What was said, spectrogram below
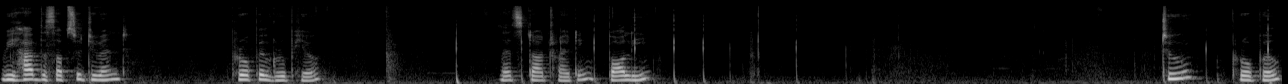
We have the substituent propyl group here. Let's start writing poly 2 2 propyl.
